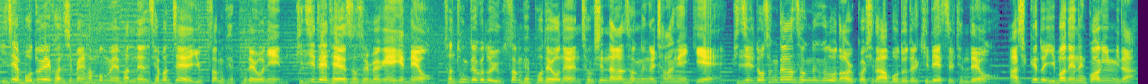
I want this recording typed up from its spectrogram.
이제 모두의 관심을 한 몸에 받는 세 번째 육성 배포대원인 비질에 대해서 설명해야겠네요. 전통적으로 육성 배포대원은 정신 나간 성능을 자랑했기에 비질도 상당한 성능으로 나올 것이라 모두들 기대 기대했을 텐데요. 아쉽게도 이번에는 꽝입니다.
